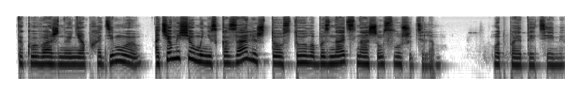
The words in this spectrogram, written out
такую важную, необходимую. О чем еще мы не сказали, что стоило бы знать нашим слушателям? Вот по этой теме.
